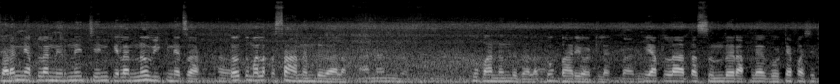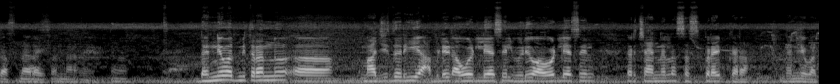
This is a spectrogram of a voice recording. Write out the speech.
सरांनी आपला निर्णय चेंज केला न विकण्याचा. तेव्हा तुम्हाला कसा आनंद झाला? आनंद. खूप आनंद झाला. खूप भारी वाटलं. की आपला आता सुंदर आपल्या गोट्यापाशीच असणार आहे. धन्यवाद मित्रांनो. माझी जर ही अपडेट आवडली असेल व्हिडिओ आवडली असेल तर चॅनलला सबस्क्राईब करा. धन्यवाद.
